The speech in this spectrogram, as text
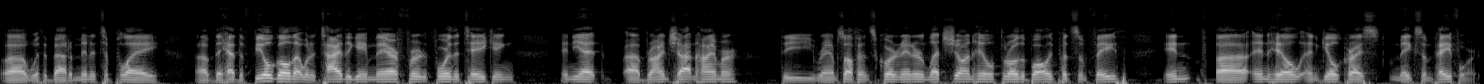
uh, with about a minute to play. Uh, they had the field goal that would have tied the game there for for the taking, and yet uh, Brian Schottenheimer, the Rams offense coordinator, lets Shaun Hill throw the ball. He put some faith in uh, in Hill, and Gilchrist makes him pay for it.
